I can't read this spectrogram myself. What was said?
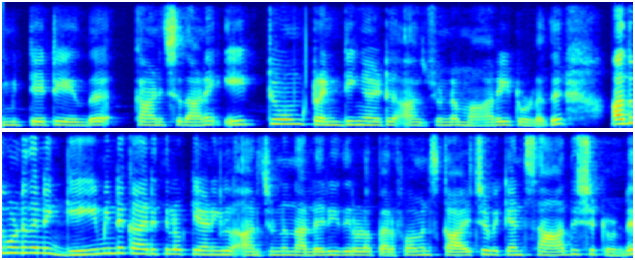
ഇമിറ്റേറ്റ് ചെയ്ത് കാണിച്ചതാണ് ഏറ്റവും ട്രെൻഡിങ് ആയിട്ട് അർജുന്റെ മാറിയിട്ടുള്ളത്. അതുകൊണ്ട് തന്നെ ഗെയിമിന്റെ കാര്യത്തിലൊക്കെ ആണെങ്കിൽ അർജുന് നല്ല രീതിയിലുള്ള പെർഫോമൻസ് കാഴ്ചവെക്കാൻ സാധിച്ചിട്ടുണ്ട്.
